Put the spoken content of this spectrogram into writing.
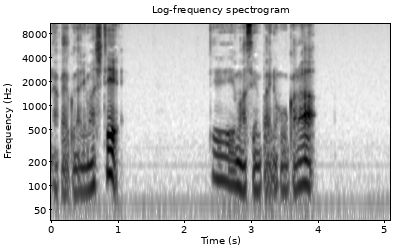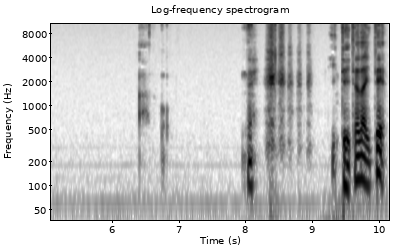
仲良くなりまして、で、まあ先輩の方から、あの、ね、言っていただいて、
